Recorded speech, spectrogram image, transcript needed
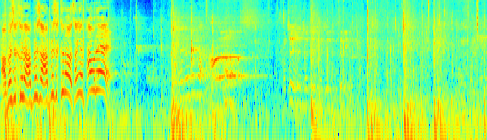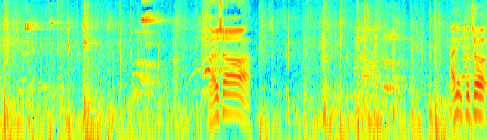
앞에서 끊어 앞에서 앞에서 끊어. 상현 파울해! 나이샤 아니 그 저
